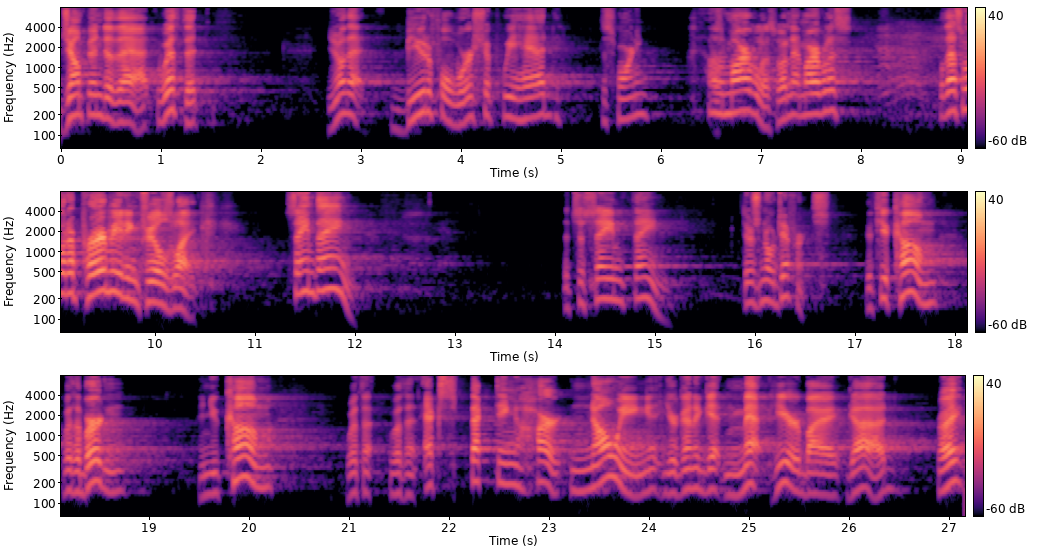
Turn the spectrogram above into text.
jump into that with it, you know that beautiful worship we had this morning? That was marvelous. Wasn't that marvelous? Well, that's what a prayer meeting feels like. Same thing. It's the same thing. There's no difference. If you come with a burden and you come with, a, with an expecting heart, knowing you're going to get met here by God, right?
